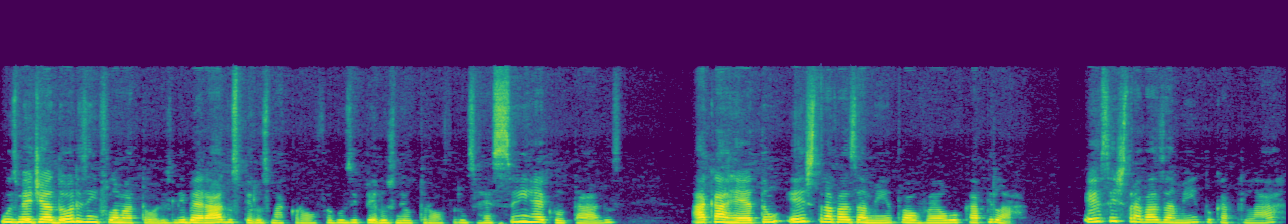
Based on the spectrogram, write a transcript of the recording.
Os mediadores inflamatórios liberados pelos macrófagos e pelos neutrófilos recém-recrutados acarretam extravasamento alvéolo capilar. Esse extravasamento capilar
